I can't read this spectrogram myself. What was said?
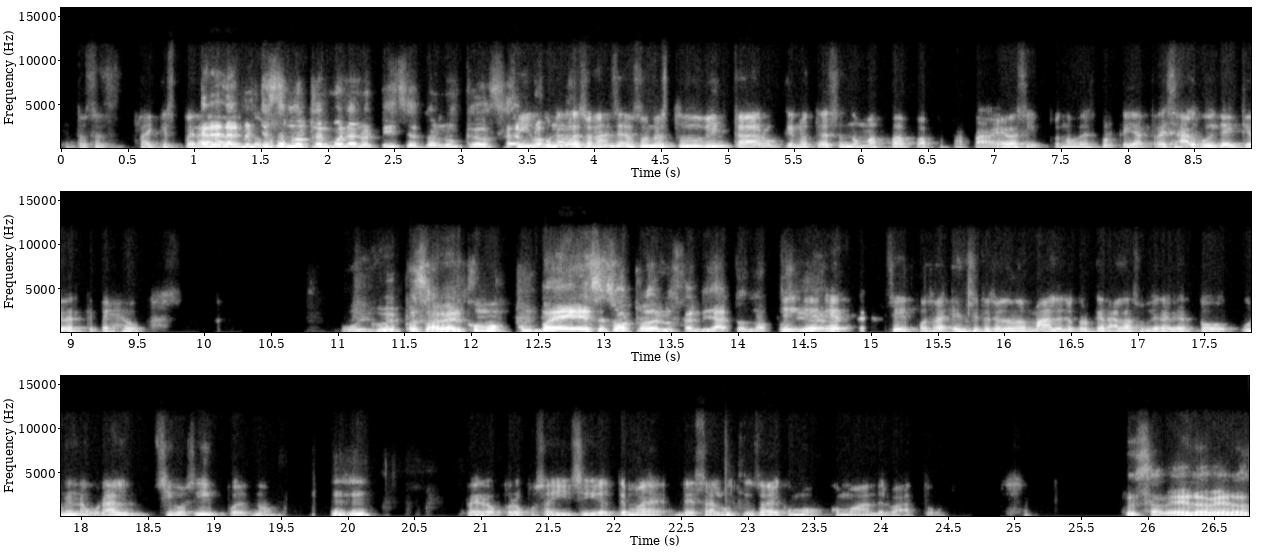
Entonces hay que esperar. Generalmente cómo esas no traen buenas noticias, ¿no? Nunca, o sea. Sí, no- una resonancia es un estudio bien caro que no te hacen nomás para ver así. Pues no, es porque ya traes algo y hay que ver qué pedo. pues. Uy, güey, pues a ver cómo, ese es otro de los candidatos, ¿no? Sí, eh, eh, sí, pues en situaciones normales yo creo que Dallas hubiera abierto un inaugural, sí o sí, pues, ¿no? Pero, pero pues ahí sí, el tema de, de salud, quién sabe cómo, cómo anda el vato. Pues a ver, a ver. O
